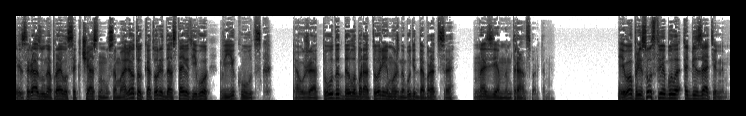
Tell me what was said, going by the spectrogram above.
и сразу направился к частному самолету, который доставит его в Якутск. А уже оттуда до лаборатории можно будет добраться наземным транспортом. Его присутствие было обязательным.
